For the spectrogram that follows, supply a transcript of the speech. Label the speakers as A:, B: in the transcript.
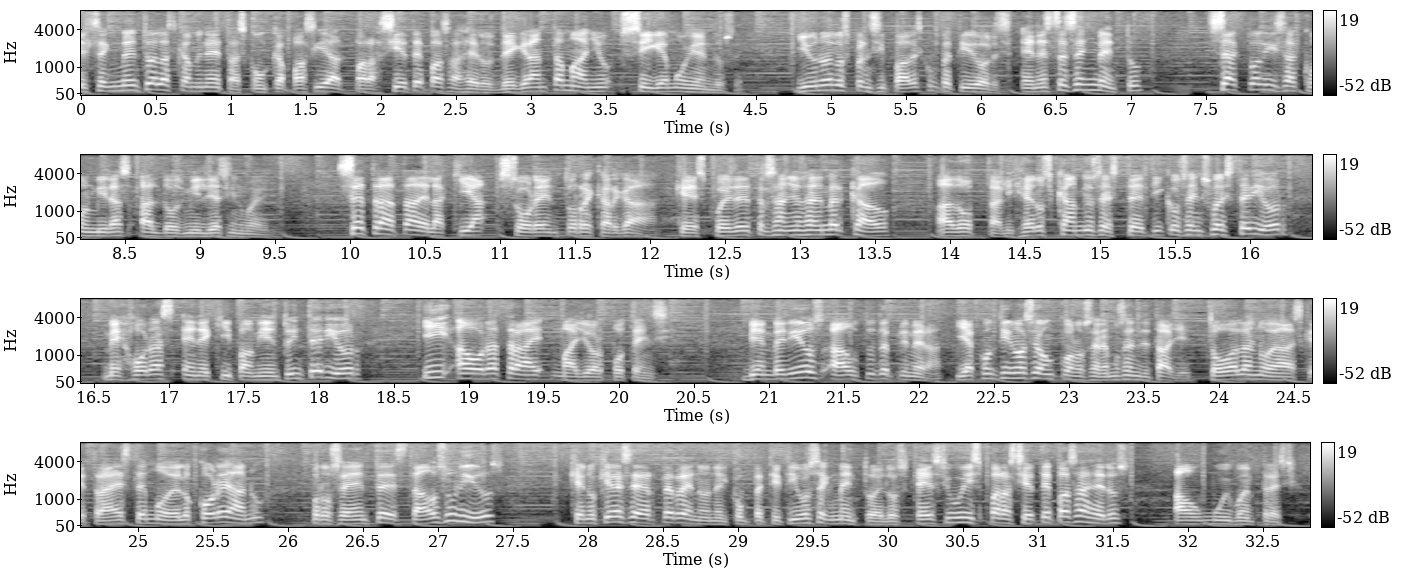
A: El segmento de las camionetas con capacidad para 7 pasajeros de gran tamaño sigue moviéndose y uno de los principales competidores en este segmento se actualiza con miras al 2019. Se trata de la Kia Sorento recargada, que después de tres años en el mercado adopta ligeros cambios estéticos en su exterior, mejoras en equipamiento interior y ahora trae mayor potencia. Bienvenidos a Autos de Primera y a continuación conoceremos en detalle todas las novedades que trae este modelo coreano procedente de Estados Unidos que no quiere ceder terreno en el competitivo segmento de los SUVs para 7 pasajeros a un muy buen precio.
